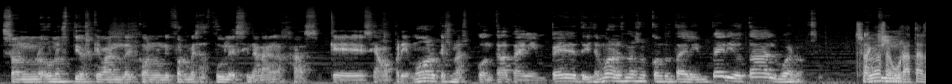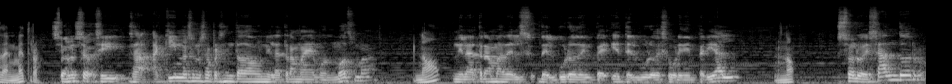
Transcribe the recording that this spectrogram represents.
Son unos tíos que van con uniformes azules y naranjas que se llama Premor, que es una subcontrata del Imperio. Te dicen, bueno, es una subcontrata del Imperio, tal. Bueno, sí. Son los seguratas del metro. Son sí, o sea, aquí no se nos ha presentado aún ni la trama de Mon Mothma. No. Ni la trama del, del, buro de, del Buro de Seguridad Imperial. No solo es Andor,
